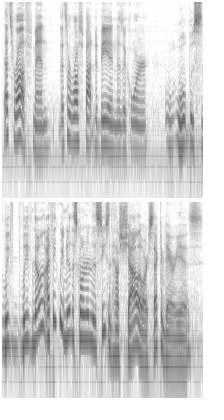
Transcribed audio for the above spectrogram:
that's rough, man. That's a rough spot to be in as a corner. well, we've we've known. I think we knew this going into the season how shallow our secondary is.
